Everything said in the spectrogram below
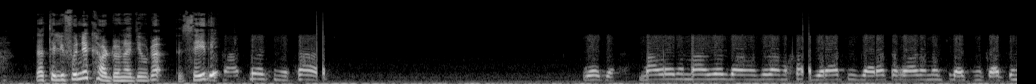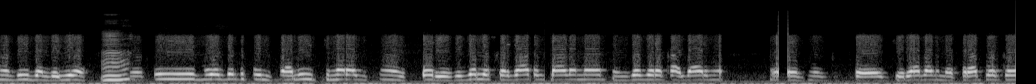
دا تلیفوني کارډونه دی ورا سیدی وجه ما ویل ما ویل دا موږ مخابرات وزارت غواړم چې لاسن کارتونه دوی بندوي نو دوی وزارت پولیس والی چې نه راځي ستوري زه له سرګات لاړم 15000 کالدار مې چې را باندې مصرف وکړ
